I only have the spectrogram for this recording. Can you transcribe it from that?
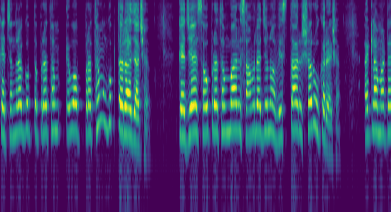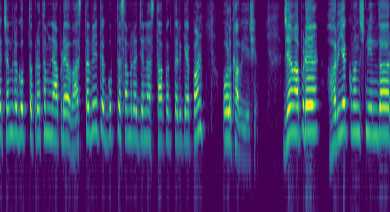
કે ચંદ્રગુપ્ત પ્રથમ એવો પ્રથમ ગુપ્ત રાજા છે કે જે સૌ પ્રથમવાર સામ્રાજ્યનો વિસ્તાર શરૂ કરે છે. એટલા માટે ચંદ્રગુપ્ત પ્રથમને આપણે વાસ્તવિક ગુપ્ત સામ્રાજ્યના સ્થાપક તરીકે પણ ઓળખાવીએ છીએ. જેમ આપણે હરિયક વંશની અંદર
